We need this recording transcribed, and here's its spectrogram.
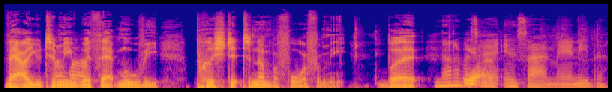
value to me Uh-huh. with that movie pushed it to number four for me. But None of us Yeah. had Inside Man either.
